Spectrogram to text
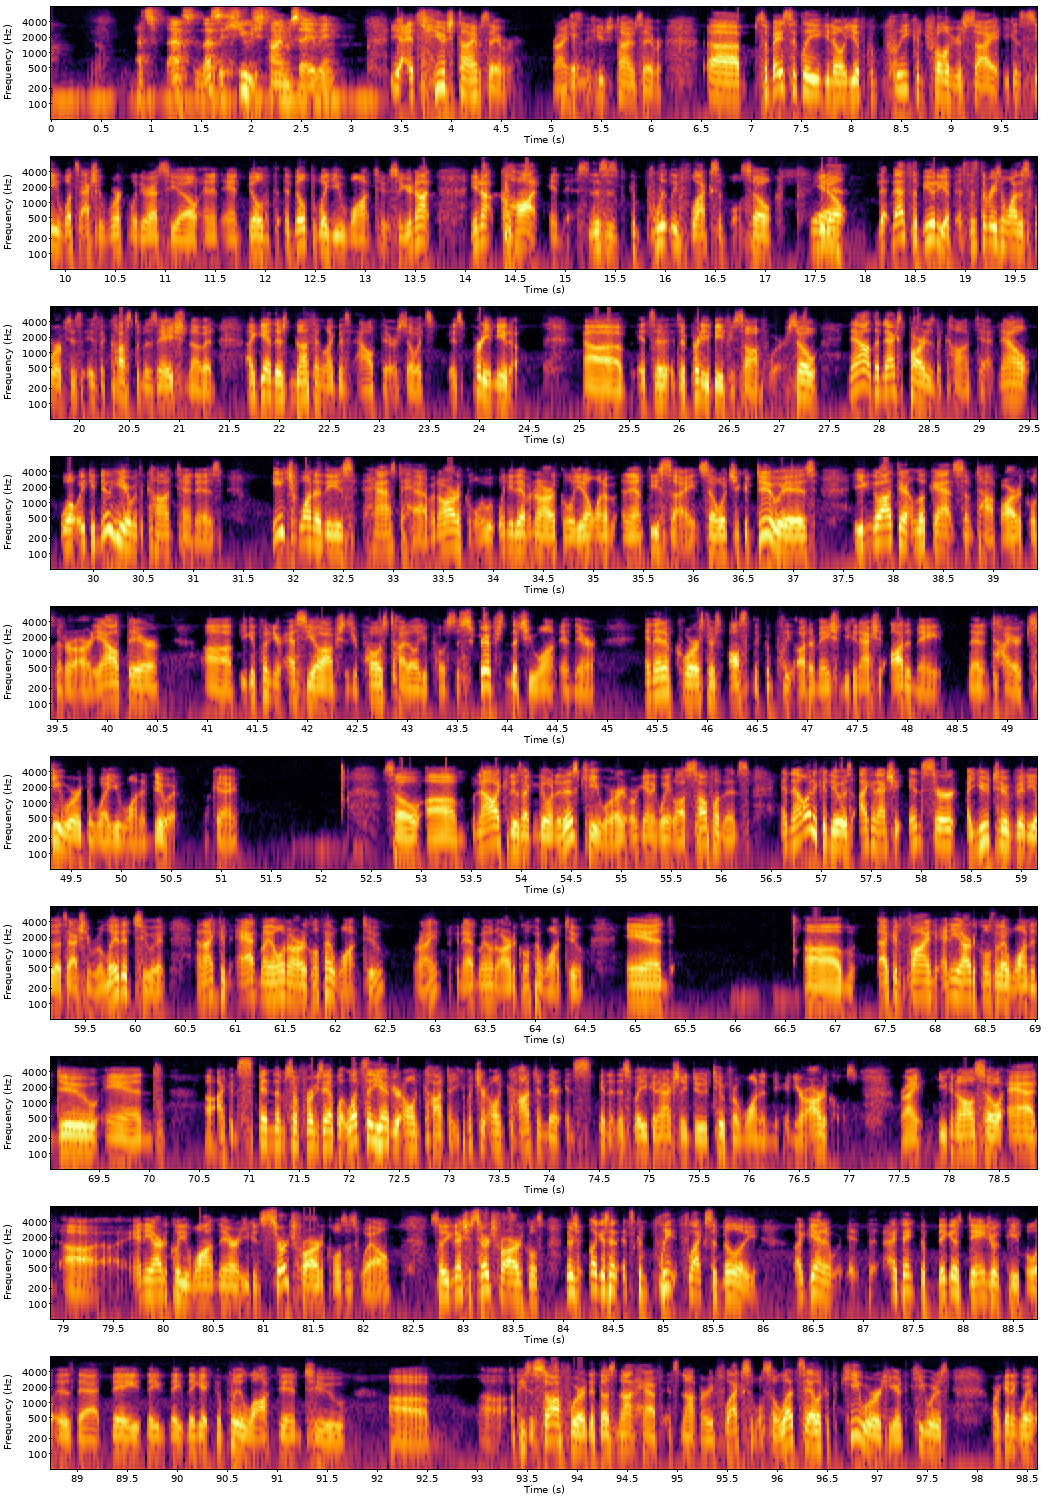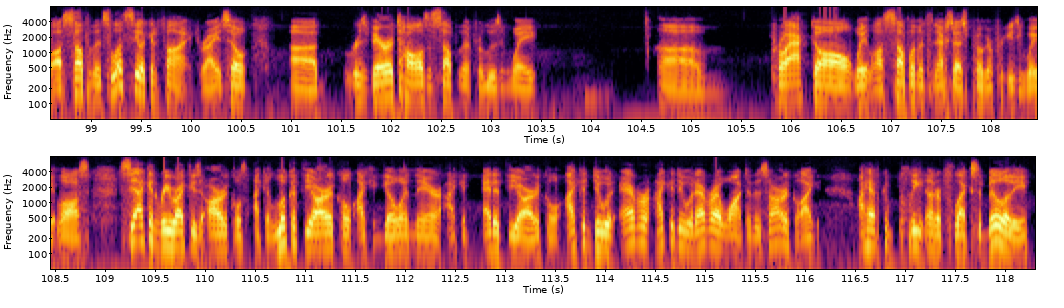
that's that's that's a huge time saving. Yeah, it's a huge time saver right? Yeah. It's a huge time saver. Uh, so basically, you know, you have complete control of your site. You can see what's actually working with your SEO and, and build and build the way you want to. So you're not you're not caught in this. This is completely flexible. So yeah. you know. Th- that's the beauty of this. This is the reason why this works is, is the customization of it. Again, there's nothing like this out there, so it's it's pretty neato. Uh, it's a it's a pretty beefy software. So now the next part is the content. Now what we can do here with the content is each one of these has to have an article. When you have an article, you don't want an empty site. So what you could do is you can go out there and look at some top articles that are already out there. Uh, you can put in your SEO options, your post title, your post description that you want in there. And then, of course, there's also the complete automation. You can actually automate that entire keyword the way you want to do it. Okay. So um, now I can do is I can go into this keyword, organic weight loss supplements, and now what I can do is I can actually insert a YouTube video that's actually related to it, and I can add my own article if I want to, right? I can add my own article if I want to, and um, I can find any articles that I want to do, and Uh, I can spin them. So, for example, let's say you have your own content. You can put your own content there and spin it. This way, you can actually do two for one in, in your articles, right? You can also add uh, any article you want there. You can search for articles as well. So you can actually search for articles. There's, like I said, it's complete flexibility. Again, it, it, I think the biggest danger with people is that they they, they, they get completely locked into um, uh, a piece of software that does not have, it's not very flexible. So let's say I look at the keyword here. The keyword is organic weight loss supplement. So let's see what I can find, right? So uh, resveratrol is a supplement for losing weight. Um, Proactol weight loss supplements and exercise program for easy weight loss. See, I can rewrite these articles. I can look at the article. I can go in there. I can edit the article. I can do whatever I can do whatever I want to this article. I, I have complete and utter flexibility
